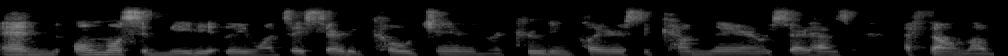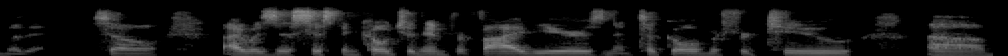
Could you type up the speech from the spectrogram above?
And almost immediately, once I started coaching and recruiting players to come there, and we started having, I fell in love with it. So I was assistant coach with him for five years, and then took over for two. Um,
